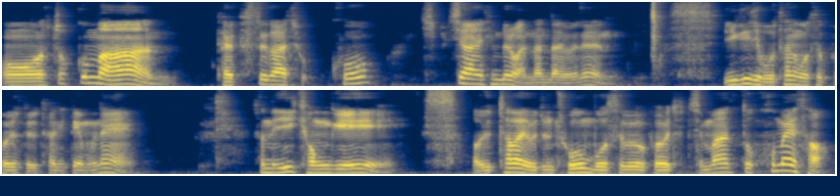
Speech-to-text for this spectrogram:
어, 조금만 뎁스가 좋고 쉽지 않은 팀들을 만난다면은 이기지 못하는 모습을 보여줬던 유타이기 때문에 저는 이 경기 어, 유타가 요즘 좋은 모습을 보여줬지만 또 홈에서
